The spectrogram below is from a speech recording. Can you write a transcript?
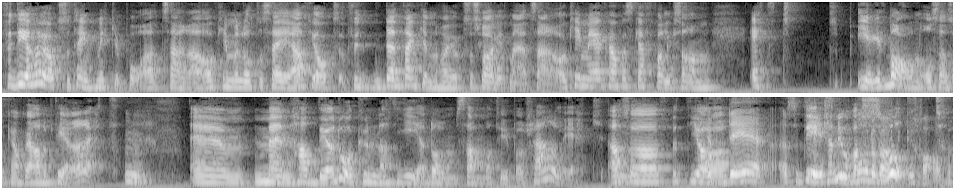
För det har jag också tänkt mycket på att så här, okej men låt oss säga att jag också, för den tanken har ju också slagit mig att så här, okej men jag kanske skaffar liksom ett eget barn och sen så kanske jag adopterar ett. Mm. Ehm, men hade jag då kunnat ge dem samma typ av kärlek? Alltså för att jag... Ja, för det, alltså, det kan nog vara svårt. ett krav.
